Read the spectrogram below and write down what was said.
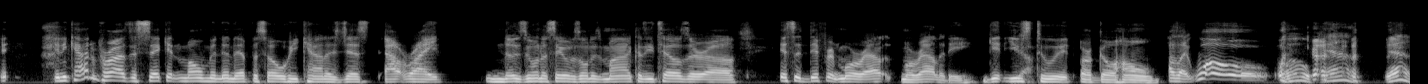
and he kind of provides a second moment in the episode where he kind of just outright knows going to say what was on his mind because he tells her, uh, it's a different moral- morality. Get used Yeah. to it or go home. I was like, whoa. Oh yeah, yeah.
